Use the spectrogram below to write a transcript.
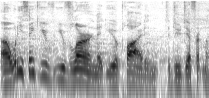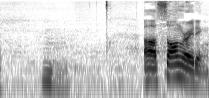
uh, what do you think you've you've learned that you applied in, to do differently? Uh, songwriting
